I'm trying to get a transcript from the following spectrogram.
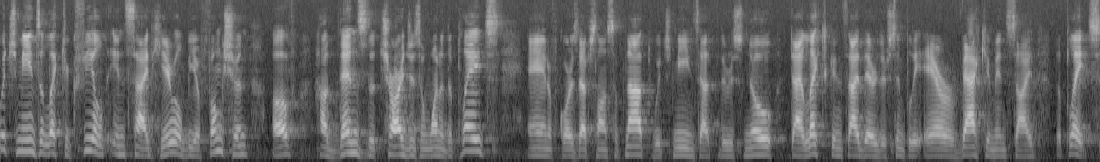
which means electric field inside here will be a function of how dense the charge is on one of the plates, and of course epsilon sub naught, which means that there is no dielectric inside there, there's simply air or vacuum inside the plates.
